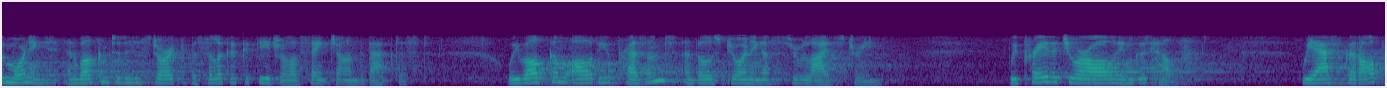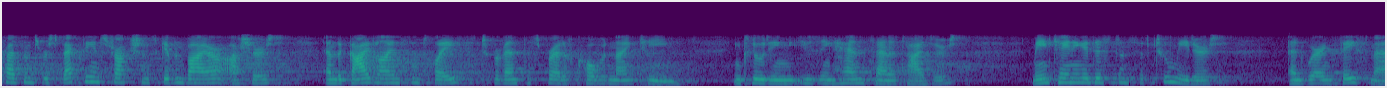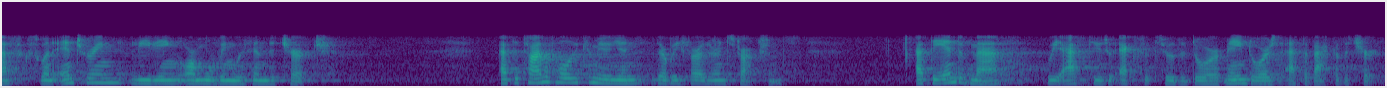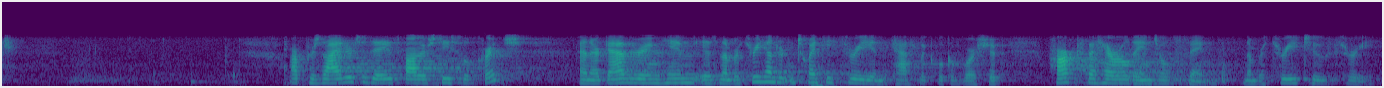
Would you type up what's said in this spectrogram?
Good morning and welcome to the historic Basilica Cathedral of St. John the Baptist. We welcome all of you present and those joining us through live stream. We pray that you are all in good health. We ask that all present respect the instructions given by our ushers and the guidelines in place to prevent the spread of COVID 19, including using hand sanitizers, maintaining a distance of two meters, and wearing face masks when entering, leaving, or moving within the church. At the time of Holy Communion, there will be further instructions. At the end of Mass, we ask you to exit through the door, main doors at the back of the church. Our presider today is Father Cecil Critch, and our gathering hymn is number 323 in the Catholic Book of Worship, Hark the Herald Angels Sing, number 323.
